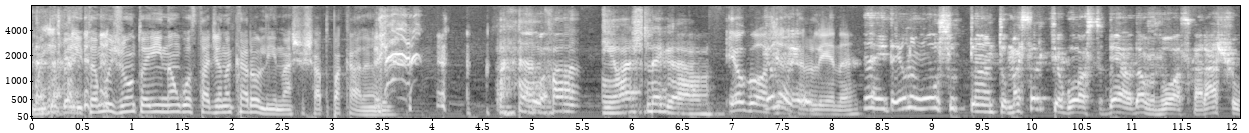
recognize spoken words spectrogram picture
Muito bem, tamo junto aí em não gostar de Ana Carolina, acho chato pra caramba. Fala assim, eu acho legal. Eu gosto Eu de não- eu- Carolina. É, então eu não ouço tanto, mas sabe o que eu gosto dela? Da voz, cara. Acho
